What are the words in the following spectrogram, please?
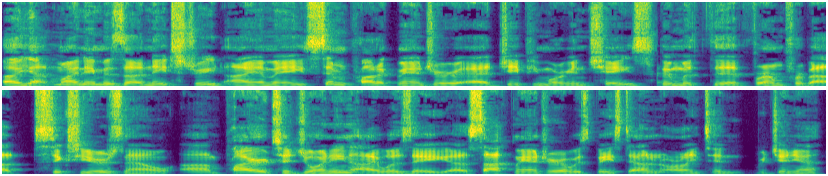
Uh, yeah, my name is uh, Nate Street. I am a SIEM product manager at JP Morgan Chase. I've been with the firm for about six years now. Um, prior to joining, I was a, a, uh, SOC manager. I was based down in Arlington, Virginia.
